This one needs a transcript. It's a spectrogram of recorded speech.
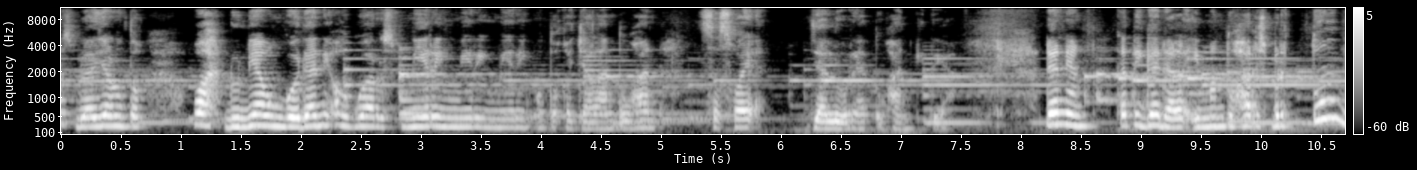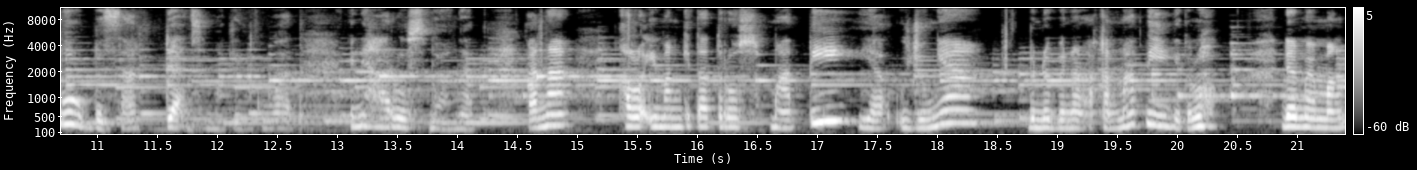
harus belajar untuk wah dunia menggoda nih oh gue harus miring miring miring untuk ke jalan Tuhan sesuai jalurnya Tuhan gitu ya. Dan yang ketiga adalah iman tuh harus bertumbuh besar dan semakin kuat. Ini harus banget. Karena kalau iman kita terus mati ya ujungnya bener-bener akan mati gitu loh. Dan memang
